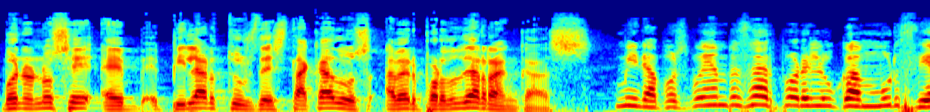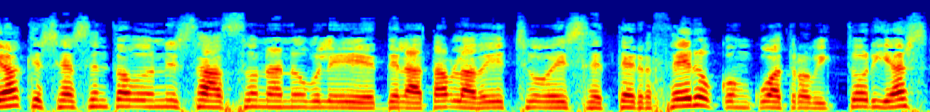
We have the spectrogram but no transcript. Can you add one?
Bueno, no sé, eh, Pilar, tus destacados, a ver, ¿por dónde arrancas? Mira, pues voy a empezar por el UCAM Murcia, que se ha sentado en esa zona noble de la tabla, de hecho es eh, tercero con cuatro victorias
